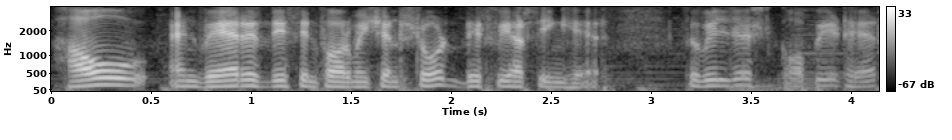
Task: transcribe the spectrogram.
how and where is this information stored this we are seeing here. So we'll just copy it here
